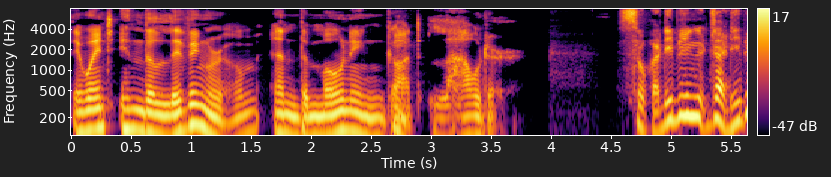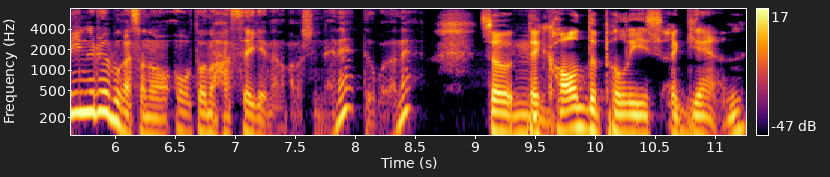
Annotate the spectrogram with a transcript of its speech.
they went in the living room and the moaning got louder. そうか、リビング、じゃあリビングルームがその音の発生源なのかもしれないね。ってことだね。 So they Mm. called the police again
